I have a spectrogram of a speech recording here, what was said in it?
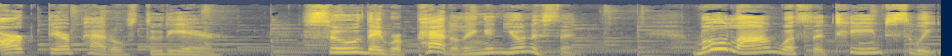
arced their paddles through the air. Soon they were paddling in unison. Mulan was the team sweep.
